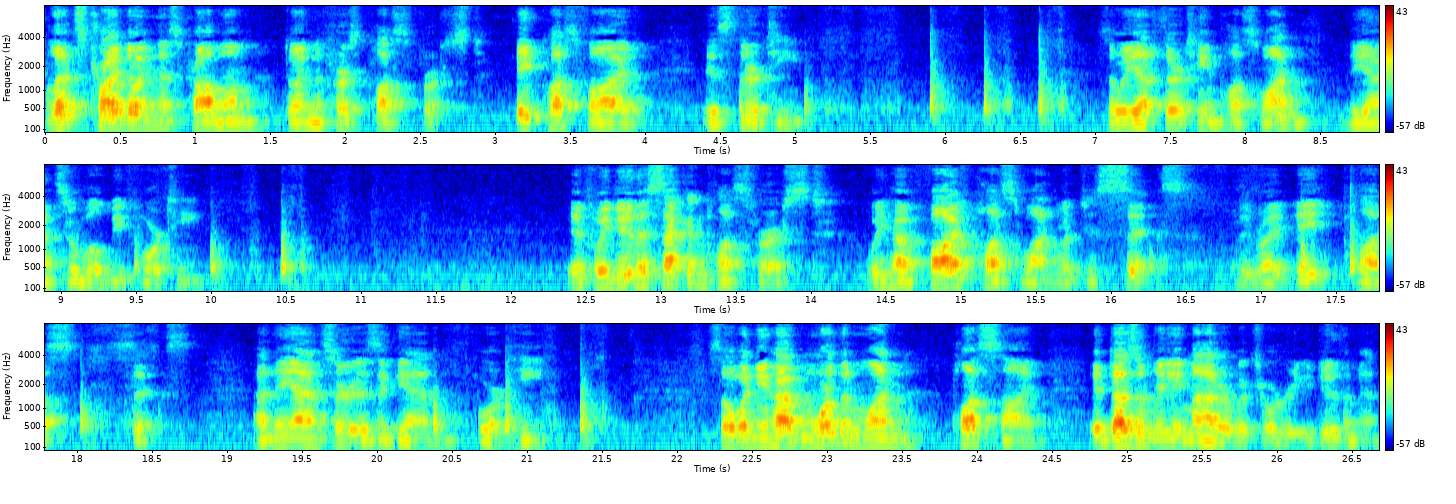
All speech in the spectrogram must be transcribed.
Let's try doing this problem, doing the first plus first. 8 plus 5 is 13. So we have 13 plus 1. The answer will be 14. If we do the second plus first, we have 5 plus 1, which is 6. We write 8 plus 6. And the answer is again 14. So when you have more than one plus sign, it doesn't really matter which order you do them in.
